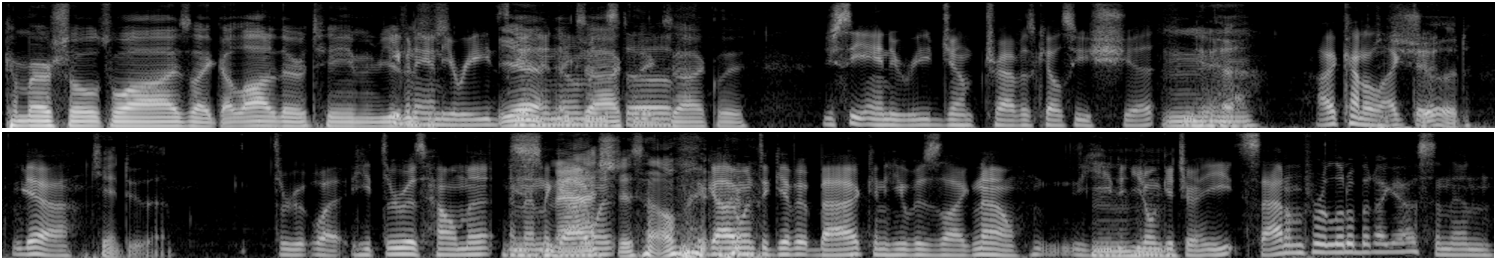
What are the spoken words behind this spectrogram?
commercials wise. Like a lot of their team, you even just- Andy Reid's Yeah, getting in them exactly, and stuff. exactly. You see Andy Reid jump Travis Kelce's shit. Mhm. I kind of You liked it. should. Yeah, Can't do that. threw what he threw his helmet and He then the guy went. his helmet. The guy went to give it back, and he was like, "No, he, you don't Mhm. get your." He sat him for a little bit, I guess, and then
